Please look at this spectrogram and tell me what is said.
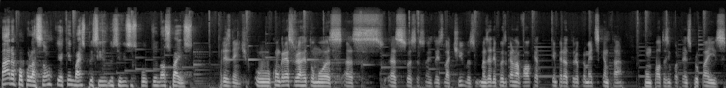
para a população, que é quem mais precisa dos serviços públicos do nosso país. Presidente, o Congresso já retomou as, as, as, suas sessões legislativas, mas é depois do Carnaval que a temperatura promete esquentar com pautas importantes para o país.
